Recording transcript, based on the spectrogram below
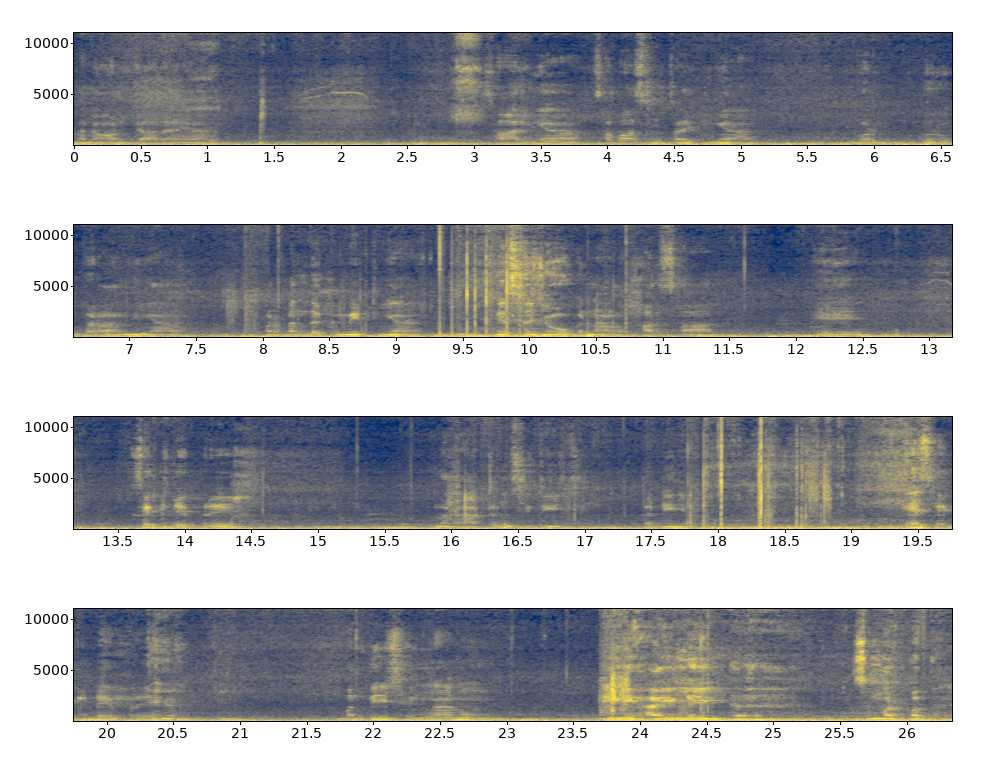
ਮਨਾਉਣ ਜਾ ਰਹੇ ਹਾਂ। ਸਾਰੀਆਂ ਸਭਾ ਸੁਸਾਇਟੀਆਂ ਗੁਰ- ਗੁਰੂ ਘਰਾਂ ਦੀਆਂ ਪ੍ਰਬੰਧਕ ਕਮੇਟੀਆਂ ਦੇ ਸਹਿਯੋਗ ਨਾਲ ਹਰ ਸਾਲ ਇਹ ਸਿੱਖ ਦੇ ਪਰੇਡ ਮਨਹਾਟਨ ਸਿਟੀ 'ਚ ਕੱਢੀ ਜਾਂਦੀ ਹੈ। ਇਹ ਸਿੱਖ ਦੇ ਪਰੇਡ ਬੰਦੀ ਸਿੰਘਾਂ ਨੂੰ ਦੀ ਰਿਹਾਈ ਲਈ ਸਮਰਪਿਤ ਹੈ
